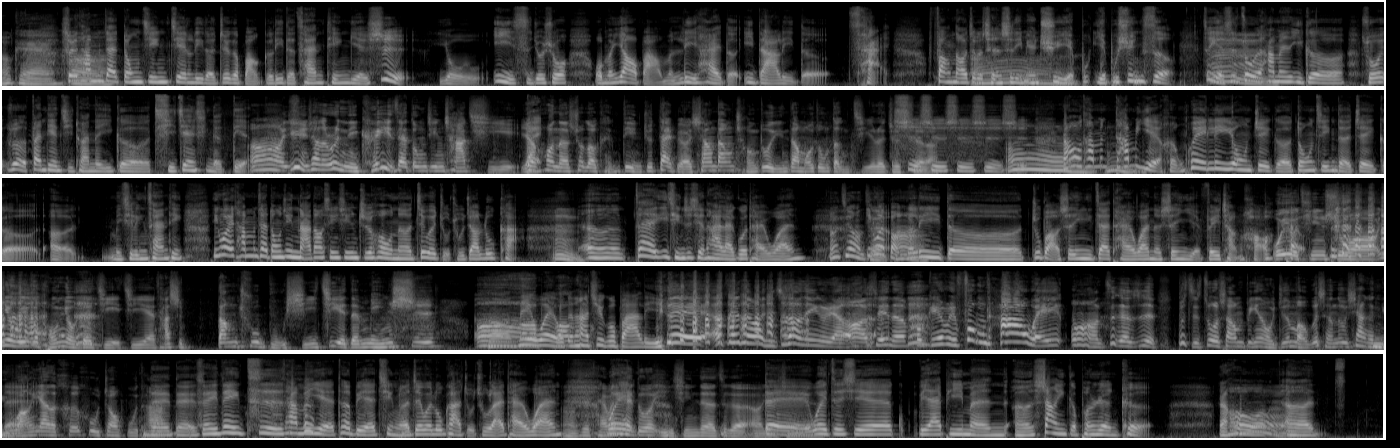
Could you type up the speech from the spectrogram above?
OK，所以他们在东京建立了这个宝格丽的餐厅，也是有意思，就是说我们要把我们厉害的意大利的菜放到这个城市里面去，也不也不逊色。这也是作为他们一个所谓所有的饭店集团的一个旗舰性的店啊。有点像，如果你可以在东京插旗，然后呢受到肯定，就代表相当程度已经到某种等级了，就是是是是是是。然后他们他们也很会利用这个东京的这个呃。米其林餐厅，因为他们在东京拿到星星之后呢，这位主厨叫卢卡，嗯呃，在疫情之前他还来过台湾啊，这样子，因为宝格丽的珠宝生意在台湾的生意也非常好。我有听说，因为我一个朋友的姐姐，她是当初补习界的名师。哦，那位我跟他去过巴黎，对，真的吗？你知道那个人啊？所以呢，Bulgari 奉他为哇，这个是不止座上宾啊，我觉得某个程度像个女王一样的呵护照顾他。对对，所以那一次 他们也特别请了这位卢卡主厨来台湾，嗯，所以台湾太多隐形的这个呃，对，为这些 VIP 们呃上一个烹饪课，然后呃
